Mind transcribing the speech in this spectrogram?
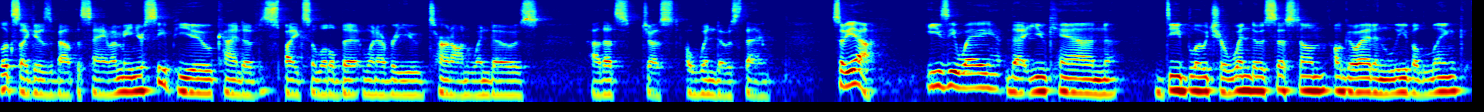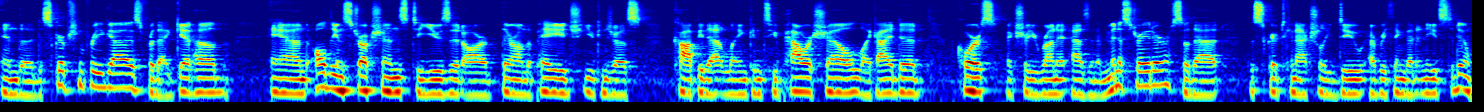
looks like it was about the same. I mean, your CPU kind of spikes a little bit whenever you turn on Windows uh, that's just a Windows thing. So yeah, easy way that you can debloat your Windows system. I'll go ahead and leave a link in the description for you guys for that GitHub. And all the instructions to use it are there on the page. You can just copy that link into PowerShell like I did. Of course, make sure you run it as an administrator so that the script can actually do everything that it needs to do.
